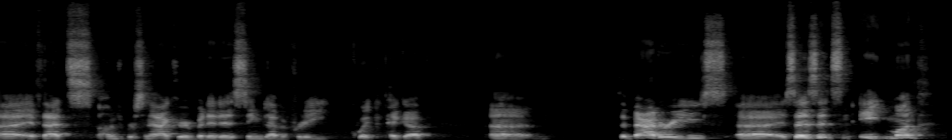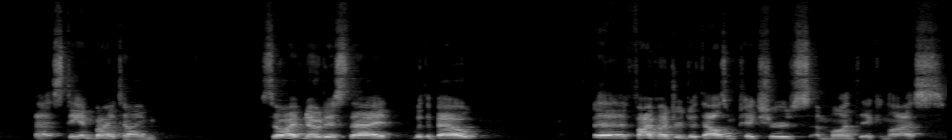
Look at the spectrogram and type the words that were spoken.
uh, if that's 100% accurate, but it is seemed to have a pretty quick pickup. Um, the batteries, uh, it says it's an eight month uh, standby time. So I've noticed that with about uh, 500 to 1,000 pictures a month, it can last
